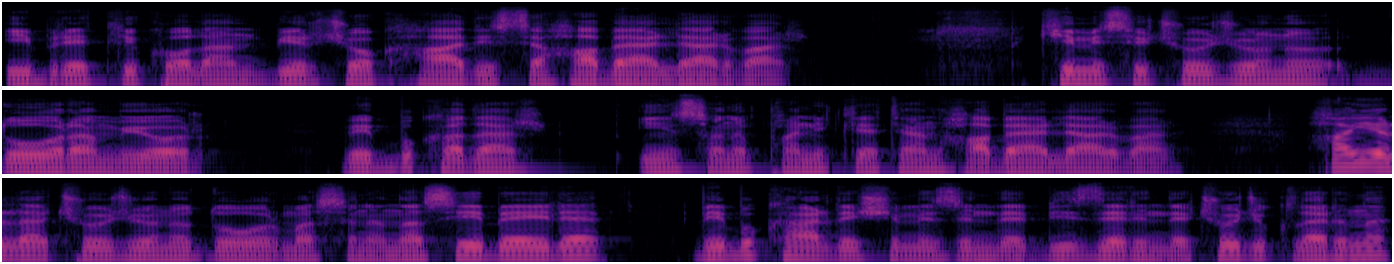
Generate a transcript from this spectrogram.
ibretlik olan birçok hadise haberler var. Kimisi çocuğunu doğuramıyor ve bu kadar insanı panikleten haberler var. Hayırla çocuğunu doğurmasını nasip eyle ve bu kardeşimizin de bizlerin de çocuklarını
